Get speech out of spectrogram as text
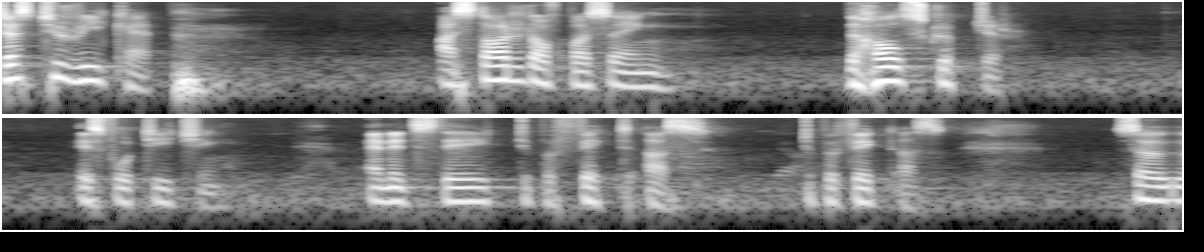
just to recap, I started off by saying the whole scripture is for teaching, and it's there to perfect us, to perfect us. So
